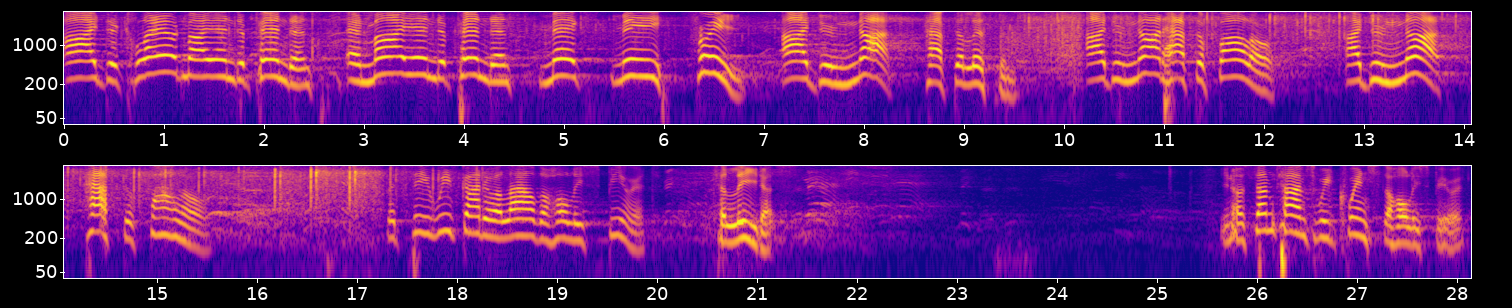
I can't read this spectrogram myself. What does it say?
I declared my independence, and my independence makes me free. I do not have to listen. I do not have to follow. I do not have to follow. But see, we've got to allow the Holy Spirit to lead us. You know, sometimes we quench the Holy Spirit.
